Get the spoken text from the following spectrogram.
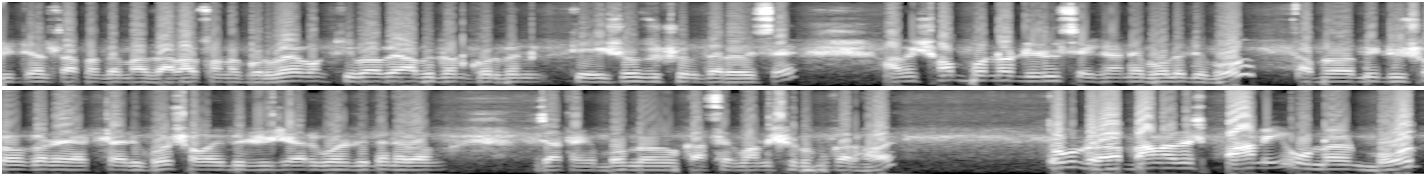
ডিটেলস আপনাদের মাঝে আলোচনা করব এবং কীভাবে আবেদন করবেন এই সুযোগ সুবিধা রয়েছে। আমি সম্পূর্ণ ডিটেলস এখানে বলে দেবো। আপনারা ভিডিও সহকারে একটা রিকোয়েস্ট সবাই ভিডিও শেয়ার করে দেবেন এবং যাতে বন্ধু কাছের মানুষের উপকার হয়। তো বন্ধুরা, বাংলাদেশ পানি উন্নয়ন বোর্ড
